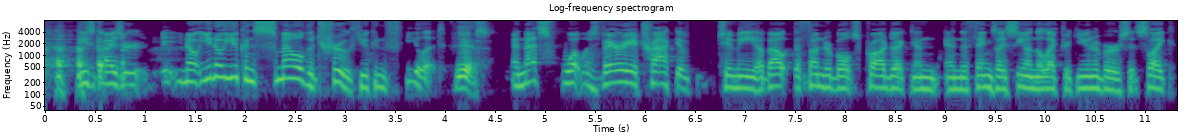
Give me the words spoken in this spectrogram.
These guys are, you know, you know, you can smell the truth, you can feel it. Yes. And that's what was very attractive to me about the Thunderbolts project and, and the things I see on the Electric Universe. It's like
